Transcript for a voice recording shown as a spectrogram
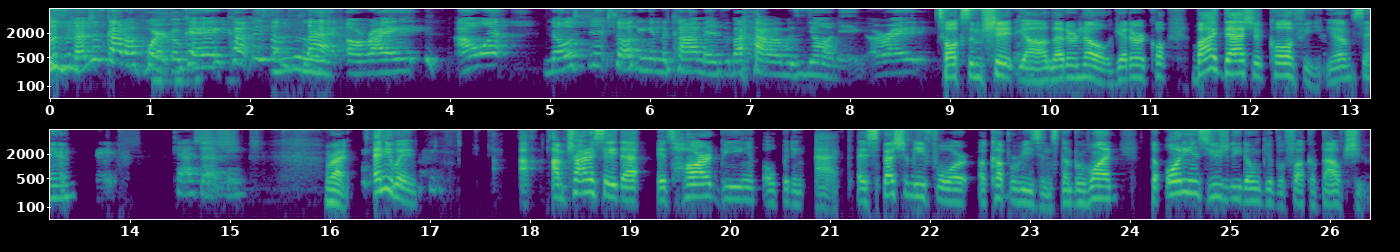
Listen, I just got off work, okay? Cut me some mm-hmm. slack, all right? I want no shit talking in the comments about how I was yawning, all right? talk some shit, y'all. Let her know. Get her a call. Buy Dash a coffee. You know what I'm saying? Cash at me. Right. Anyway, I, I'm trying to say that it's hard being an opening act, especially for a couple reasons. Number one, the audience usually don't give a fuck about you.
